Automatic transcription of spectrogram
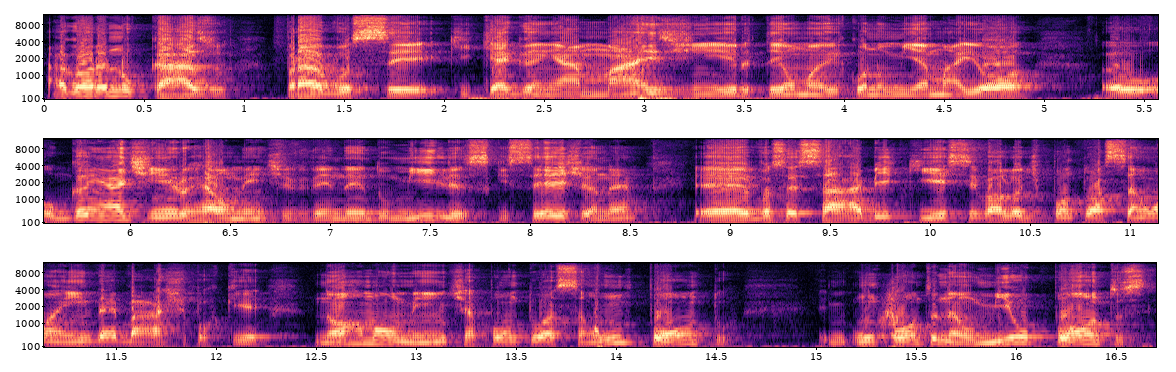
Agora, no caso, para você que quer ganhar mais dinheiro, ter uma economia maior, ou ganhar dinheiro realmente vendendo milhas, que seja, né? É, você sabe que esse valor de pontuação ainda é baixo, porque normalmente a pontuação, um ponto, um ponto não, mil pontos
